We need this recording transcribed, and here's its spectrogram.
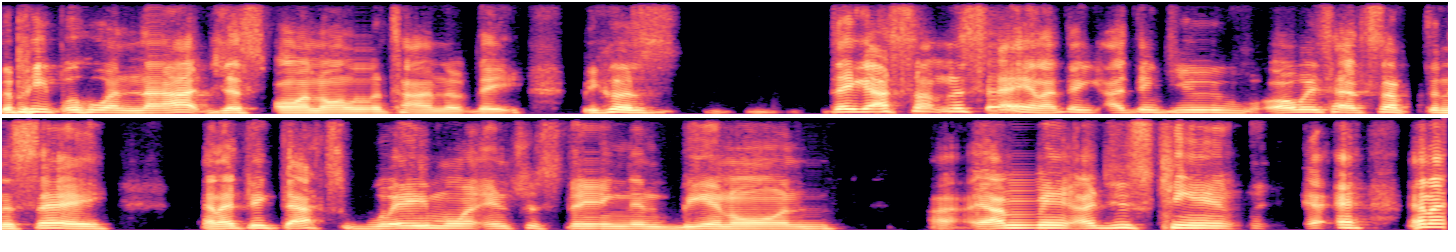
The people who are not just on all the time. They because they got something to say, and I think I think you've always had something to say, and I think that's way more interesting than being on. I, I mean, I just can't. And I,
